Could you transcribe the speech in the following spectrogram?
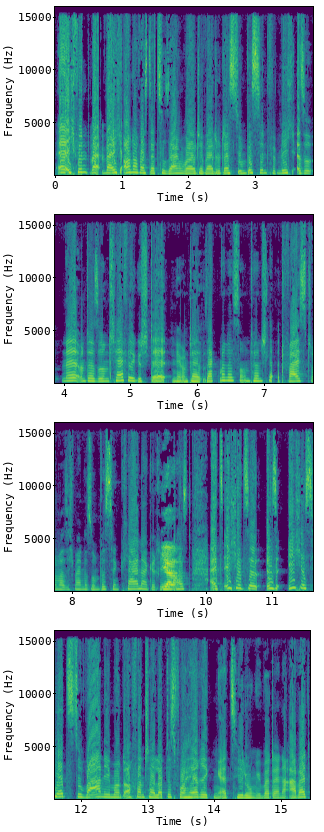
Äh, ich finde, weil, weil ich auch noch was dazu sagen wollte, weil du das so ein bisschen für mich, also ne, unter so einen Scheffel gestellt, ne, unter, sagt man das so, unter einen Scheffel, du weißt schon, was ich meine, so ein bisschen kleiner geredet ja. hast, als ich jetzt, als ich es jetzt so wahrnehme und auch von Charlottes vorherigen Erzählungen über deine Arbeit.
